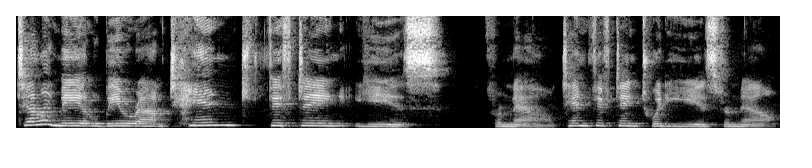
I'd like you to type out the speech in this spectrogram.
telling me it'll be around 10, 15 years from now, 10, 15, 20 years from now.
